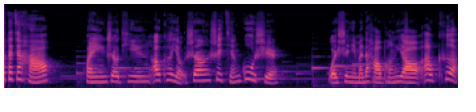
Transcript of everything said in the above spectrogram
大家好，欢迎收听奥克有声睡前故事，我是你们的好朋友奥克。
